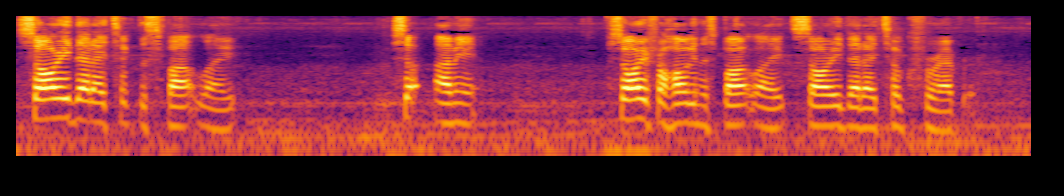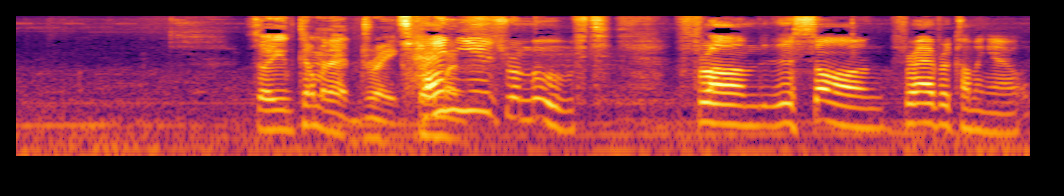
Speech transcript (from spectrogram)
sorry that I took the spotlight. So I mean, sorry for hogging the spotlight. Sorry that I took forever. so he's coming at Drake. Ten years removed from the song "Forever" coming out.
